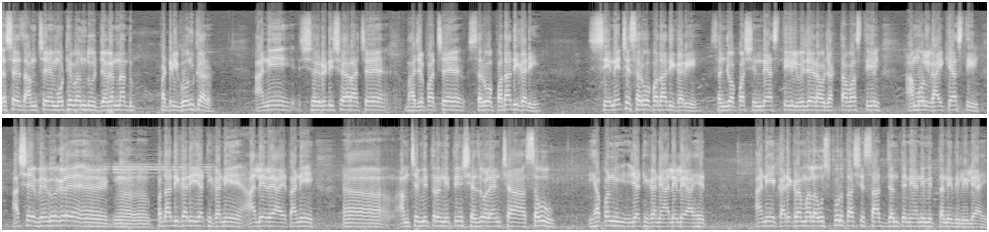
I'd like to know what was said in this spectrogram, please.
तसेच आमचे मोठे बंधू जगन्नाथ पाटील गोंदकर आणि शिर्डी शहराचे भाजपाचे सर्व पदाधिकारी सेनेचे सर्व पदाधिकारी संजूप्पा शिंदे असतील विजयराव जगताप असतील अमोल गायके असतील असे वेगवेगळे पदाधिकारी या ठिकाणी आलेले आहेत. आणि आमचे मित्र नितीन शेजोळ यांच्या सौ ह्या पण या ठिकाणी आलेले आहेत. आणि कार्यक्रमाला उत्स्फूर्त अशी साथ जनतेने या निमित्ताने दिलेली आहे.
